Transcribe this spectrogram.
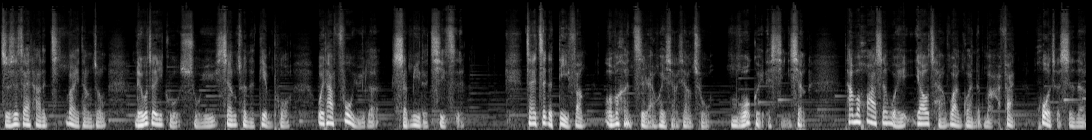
只是在他的经脉当中流着一股属于乡村的电波，为他赋予了神秘的气质。在这个地方，我们很自然会想象出魔鬼的形象，他们化身为腰缠万贯的马贩，或者是呢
